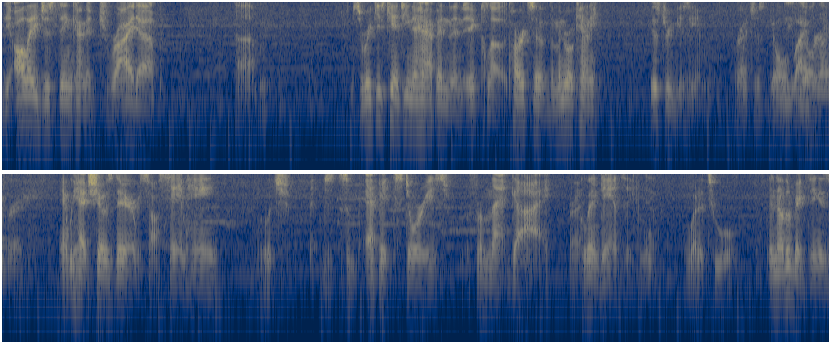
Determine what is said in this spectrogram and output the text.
the all ages thing kind of dried up. Um, so Ricky's Cantina happened, and it closed. Parts of the Monroe County History Museum, which is the old, The- the library. old library. and we had shows there. We saw Samhain, which just some epic stories from that guy, Right. Glenn Danzig. What a tool! Another big thing is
